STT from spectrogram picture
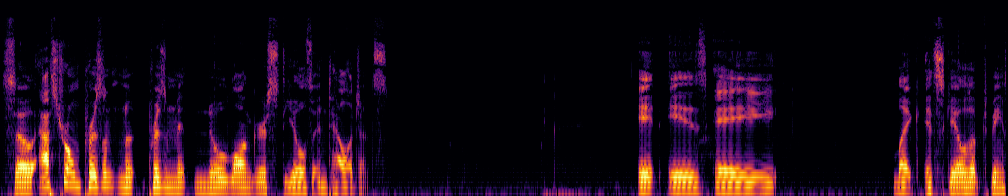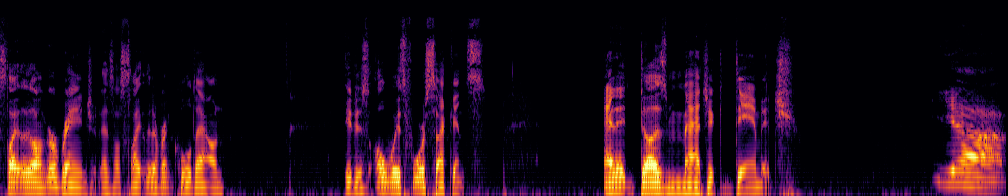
So astral imprison- imprisonment no longer steals intelligence. It is a like it scales up to being slightly longer range. It has a slightly different cooldown. It is always four seconds, and it does magic damage yeah.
